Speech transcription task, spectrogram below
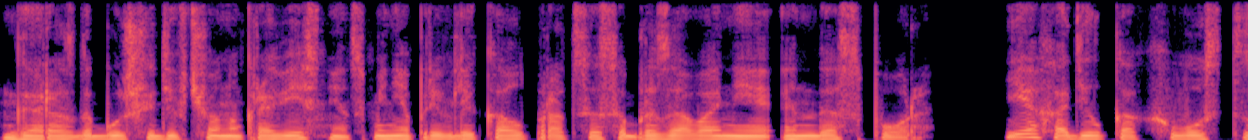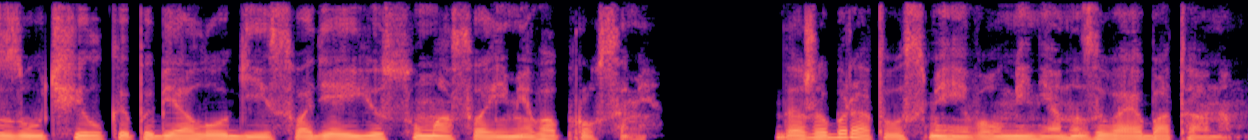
Гораздо больше девчонок-ровесниц меня привлекал процесс образования эндоспоры. Я ходил как хвост за училкой по биологии, сводя ее с ума своими вопросами. Даже брат высмеивал меня, называя ботаном.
